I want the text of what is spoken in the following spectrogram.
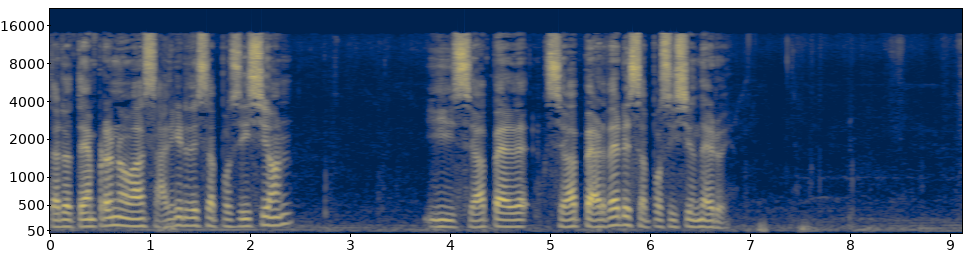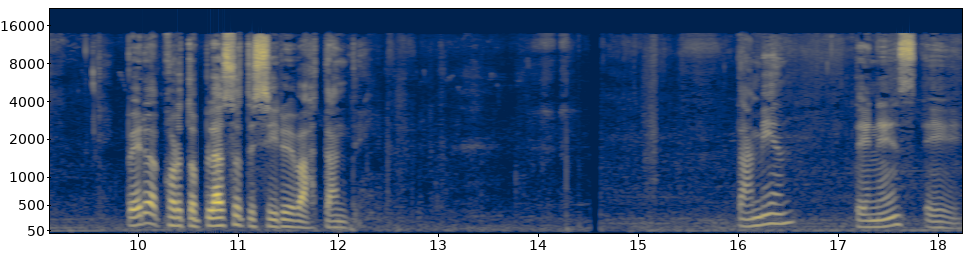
tarde o temprano va a salir de esa posición y se va, a perder, se va a perder esa posición de héroe. Pero a corto plazo te sirve bastante. También tenés eh,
